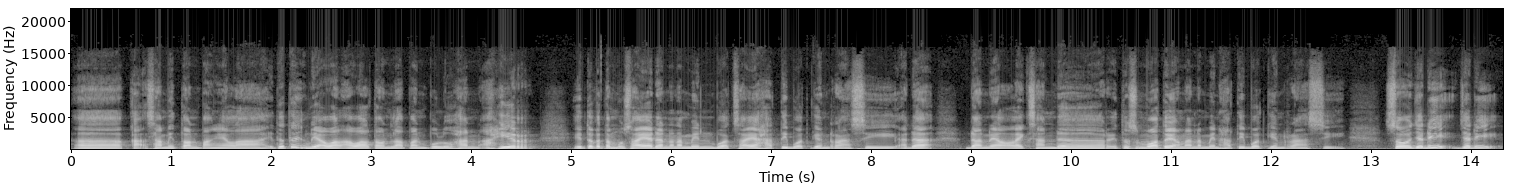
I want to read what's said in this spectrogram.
eh, Kak Samiton Pangela. Itu tuh yang di awal-awal tahun 80-an akhir itu ketemu saya dan nanemin buat saya hati buat generasi. Ada Daniel Alexander, itu semua tuh yang nanemin hati buat generasi. So, jadi jadi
